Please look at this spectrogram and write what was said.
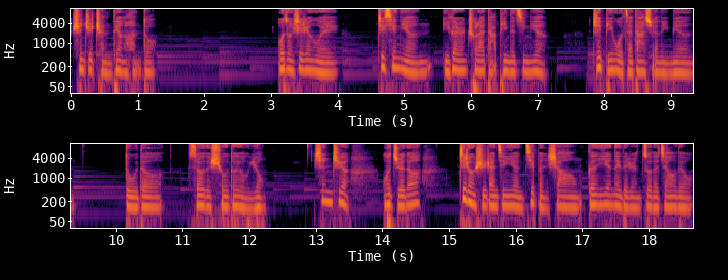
甚至沉淀了很多。我总是认为，这些年一个人出来打拼的经验，这比我在大学里面读的所有的书都有用，甚至我觉得。这种实战经验，基本上跟业内的人做的交流，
